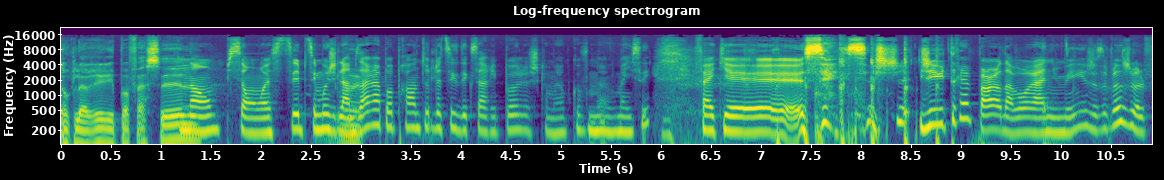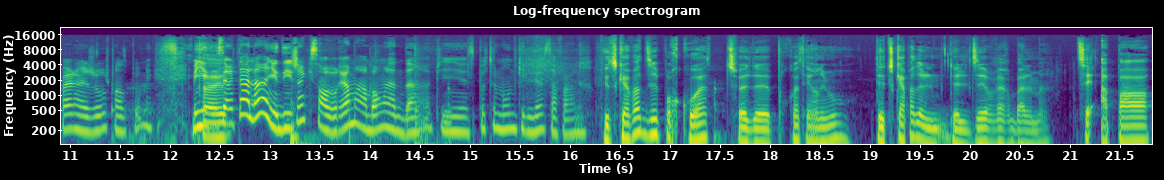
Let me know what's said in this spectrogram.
Donc le rire est pas facile. Non, puis ils sont hostiles. Puis, moi, j'ai de la Ouais. misère à pas prendre tout le tic dès que ça arrive pas. Là, je suis comme, Ah, pourquoi vous m'a- vous m'haïssez? Fait que euh, j'ai eu très peur d'avoir animé. Je sais pas si je vais le faire un jour, je pense pas. Mais, mais il y a- Ouais. c'est un talent. Il y a des gens qui sont vraiment bons là-dedans. Puis euh, c'est pas tout le monde qui l'a, cette affaire-là. Es-tu capable de dire pourquoi tu fais de pourquoi t'es en humour? Es-tu capable de, le- de le dire verbalement? Tu sais, à part.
